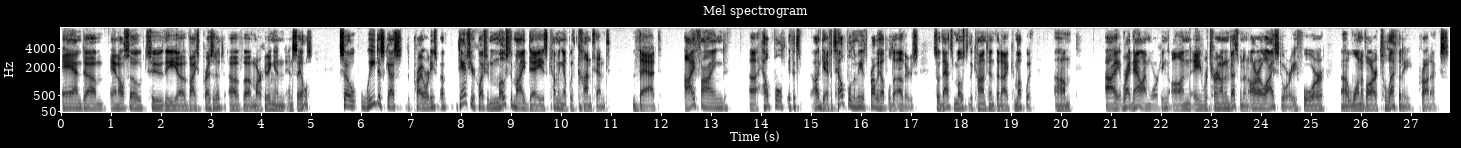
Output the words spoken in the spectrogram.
and um, and also to the uh, vice president of uh, marketing and, and sales. So we discuss the priorities. Uh, to answer your question, most of my day is coming up with content that I find uh, helpful. If it's again, if it's helpful to me, it's probably helpful to others. So that's most of the content that I come up with. Um, I right now I'm working on a return on investment, an ROI story for uh, one of our telephony products.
